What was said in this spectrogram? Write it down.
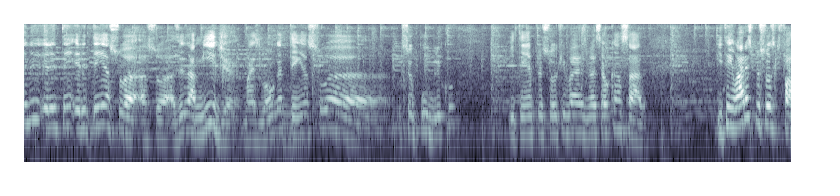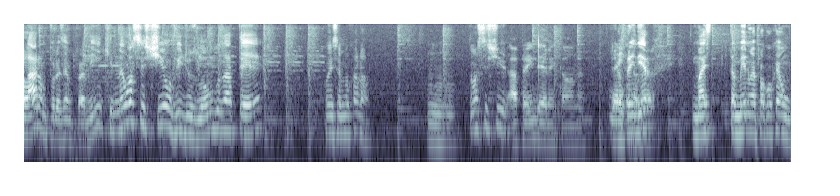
ele, ele, tem, ele tem a sua, a sua. Às vezes a mídia mais longa tem a sua, o seu público e tem a pessoa que vai, vai ser alcançada. E tem várias pessoas que falaram, por exemplo, pra mim, que não assistiam vídeos longos até conhecer meu canal. Não assistiam. Aprenderam então, né? Aprenderam, mas também não é pra qualquer um.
